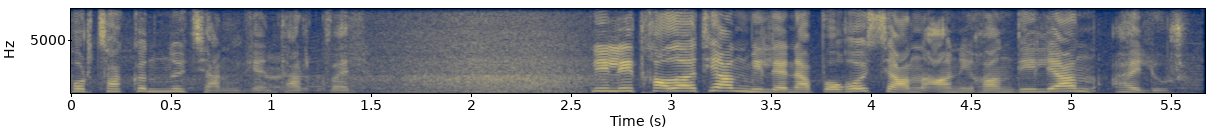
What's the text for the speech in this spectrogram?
փորձակնության ենթարկվել։ Լիլիթ Խալաթյան, Միլենա Պողոսյան, Անի Ղանդիլյան, Հայլուր։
